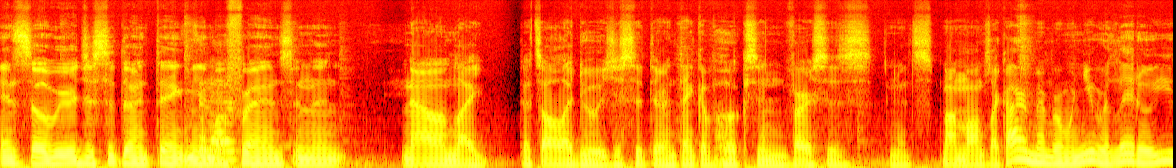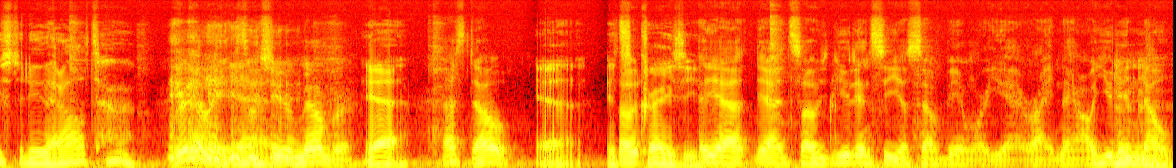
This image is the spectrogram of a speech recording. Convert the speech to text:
And so we would just sit there and think, me and my friends. And then now I'm like, that's all I do is just sit there and think of hooks and verses. And it's my mom's like, I remember when you were little, you used to do that all the time. Really? Yeah. So you remember? Yeah, That's dope. yeah, it's So- crazy. Yeah, yeah. So you didn't see yourself being where you at right now, or you didn't know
